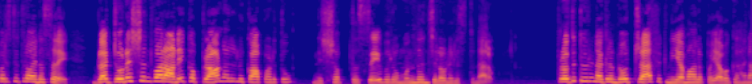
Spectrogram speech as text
పరిస్థితిలో అయినా సరే బ్లడ్ డొనేషన్ ద్వారా అనేక ప్రాణాలను కాపాడుతూ నిశ్శబ్ద సేవలో ముందంజలో నిలుస్తున్నారు. ప్రొద్దుటూరు నగరంలో ట్రాఫిక్ నియమాలపై అవగాహన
